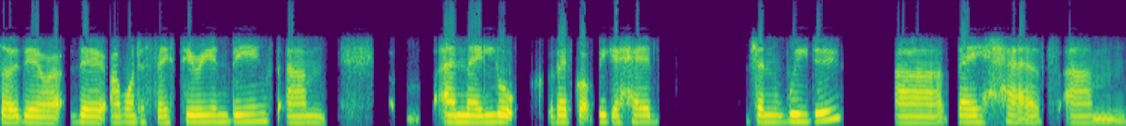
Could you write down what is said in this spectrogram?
So they're, they're, I want to say, Sirian beings, um, and they look, they've got bigger heads than we do. Uh, they have um,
